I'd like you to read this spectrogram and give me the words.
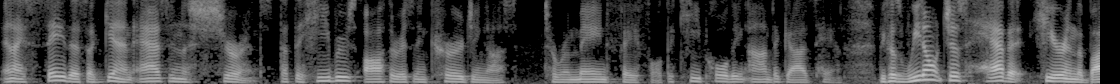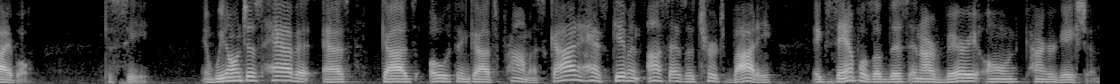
And I say this again as an assurance that the Hebrews author is encouraging us to remain faithful, to keep holding on to God's hand. Because we don't just have it here in the Bible to see, and we don't just have it as God's oath and God's promise. God has given us as a church body examples of this in our very own congregation.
